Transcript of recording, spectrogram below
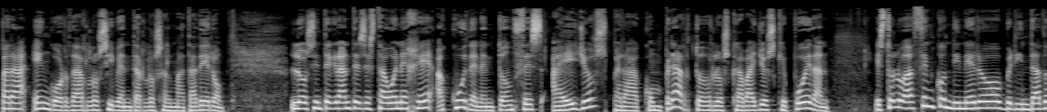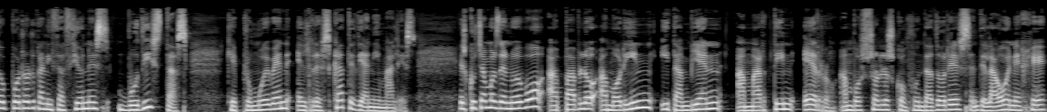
para engordarlos y venderlos al matadero. Los integrantes de esta ONG acuden entonces a ellos para comprar todos los caballos que puedan. Esto lo hacen con dinero brindado por organizaciones budistas que promueven el rescate de animales. Escuchamos de nuevo a Pablo Amorín y también a Martín Erro. Ambos son los cofundadores de la ONG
